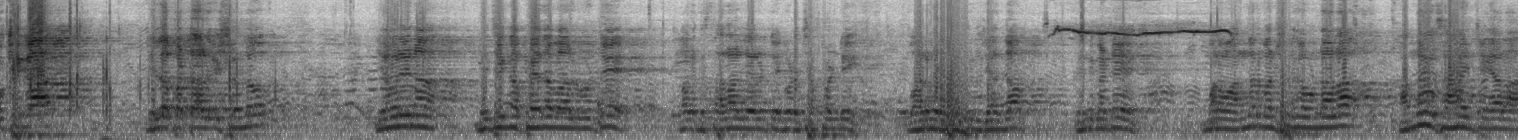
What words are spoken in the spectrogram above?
ముఖ్యంగా ఇళ్ళ పట్టాల విషయంలో ఎవరైనా నిజంగా పేదవాళ్ళు ఉంటే వాళ్ళకి స్థలాలు లేకుంటే కూడా చెప్పండి. వాళ్ళు కూడా ప్రశ్న చేద్దాం. ఎందుకంటే మనం అందరు మనుషులుగా ఉండాలా అందరికి సహాయం చేయాలా?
